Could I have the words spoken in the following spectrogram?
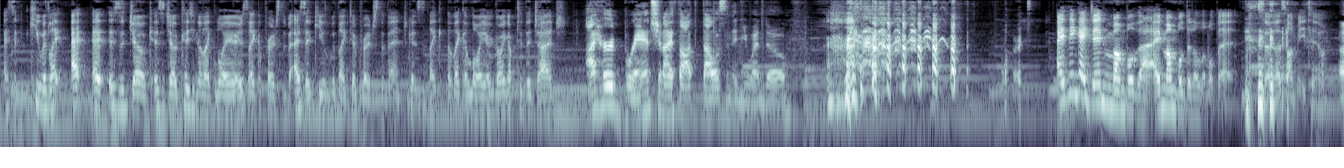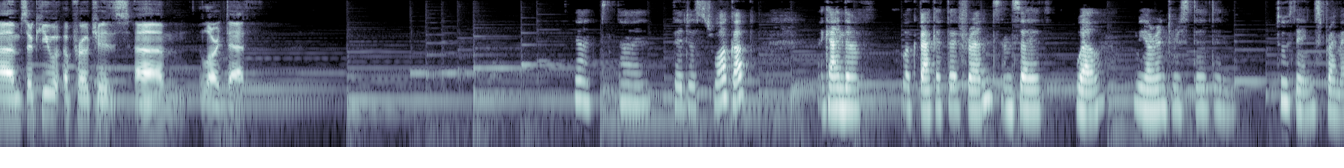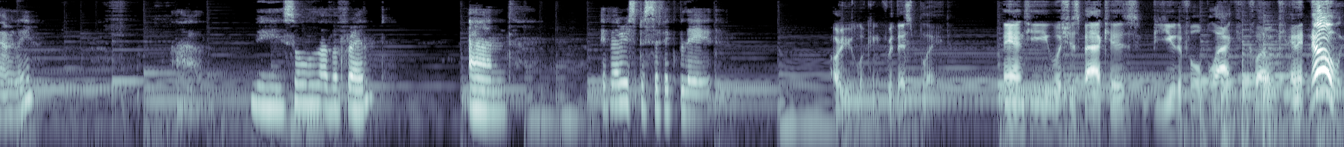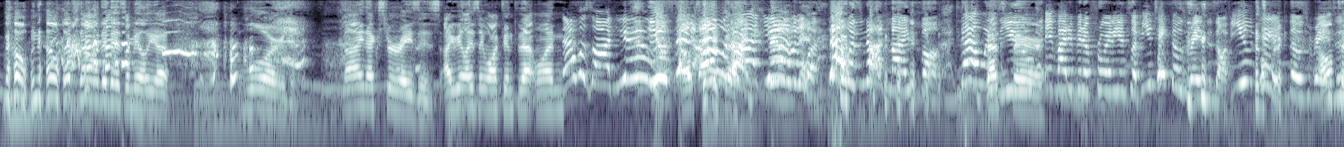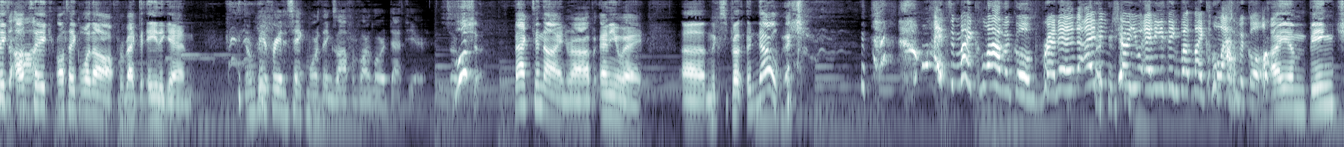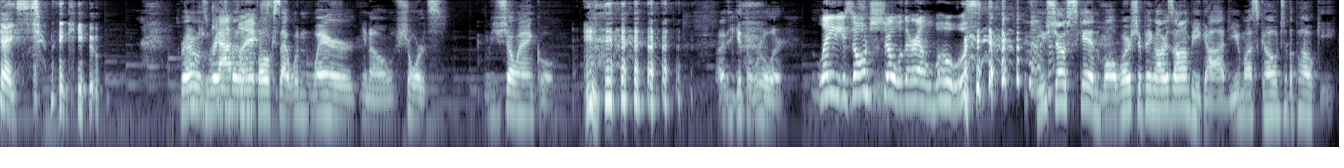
I said Q would like I, I, as a joke, as a joke, because you know, like lawyers like approach the. I said Q would like to approach the bench because like like a lawyer going up to the judge. I heard branch and I thought that, that was an innuendo. Lord. I think I did mumble that. I mumbled it a little bit, so that's on me too. Um, so Q approaches um, Lord Death. Yeah, uh, they just walk up kind of look back at their friends and said, Well, we are interested in two things primarily uh, the soul of a friend and a very specific blade. Are you looking for this blade? And he wishes back his beautiful black cloak. And it. No! No! No! That's not what it is, Amelia! Lord. Nine extra raises. I realized I walked into that one. That was on you. You said I'll take I it was back. on you. That was not my fault. That was That's you. fair. It might have been a Freudian slip. You take those raises off. You That's take fair. those raises I'll take. off. I'll take. I'll take one off. We're back to eight again. Don't be afraid to take more things off of our Lord Death here. So, Whoop. Sh- Back to nine, Rob. Anyway, um, expo- no. It's my clavicle, Brennan. I didn't show you anything but my clavicle. I am being chased. Thank you. Brennan was Fucking raised by them folks that wouldn't wear, you know, shorts. If you show ankle, you get the ruler? Ladies, don't show their elbows. If you show skin while worshipping our zombie god, you must go to the pokey.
